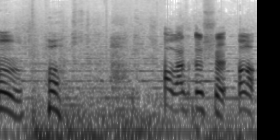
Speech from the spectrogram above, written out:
Mm. Oh. Oh, that's instant. Oh.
